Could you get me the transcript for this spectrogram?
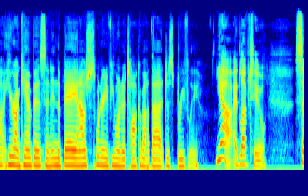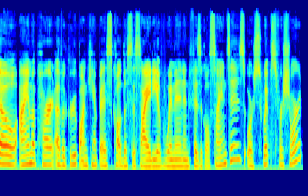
uh, here on campus and in the Bay, and I was just wondering if you wanted to talk about that just briefly. Yeah, I'd love to. So, I am a part of a group on campus called the Society of Women in Physical Sciences, or SWIPS for short.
